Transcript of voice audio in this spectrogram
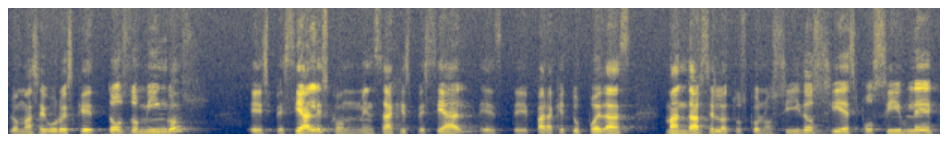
lo más seguro es que dos domingos, especiales, con mensaje especial, este, para que tú puedas mandárselo a tus conocidos, si es posible,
